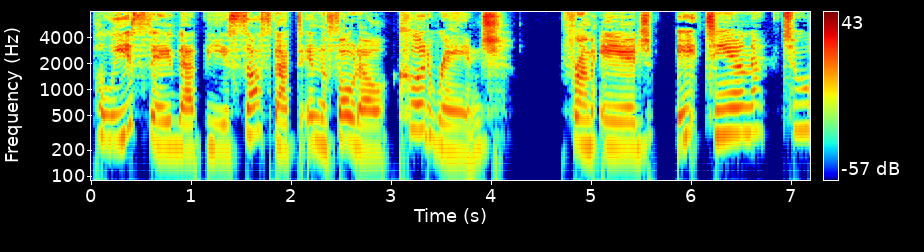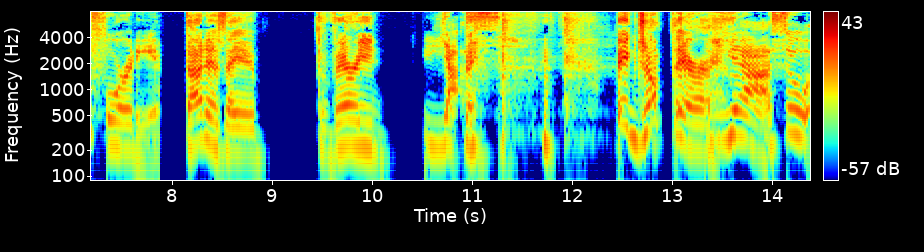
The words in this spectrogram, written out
police say that the suspect in the photo could range from age 18 to 40. That is a very Yes. big jump there. yeah. So,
